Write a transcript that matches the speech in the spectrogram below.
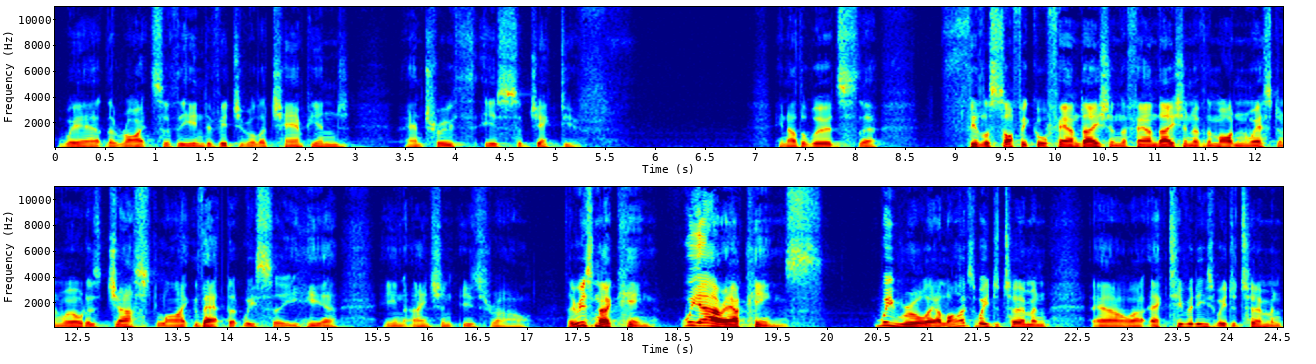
where the rights of the individual are championed and truth is subjective. In other words, the philosophical foundation, the foundation of the modern Western world, is just like that that we see here in ancient Israel. There is no king. We are our kings. We rule our lives. We determine our uh, activities. We determine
